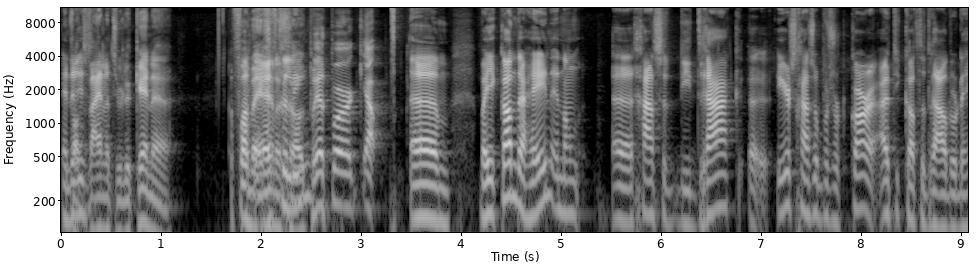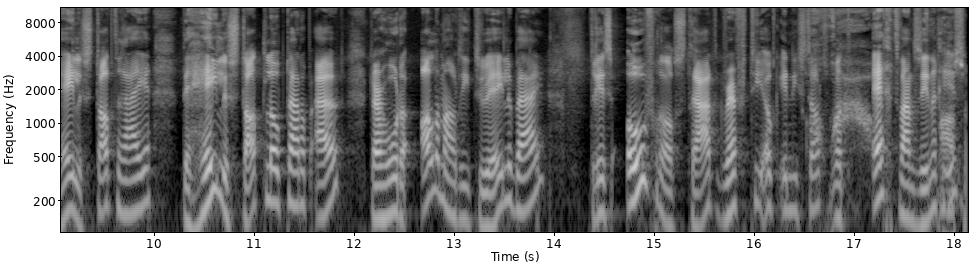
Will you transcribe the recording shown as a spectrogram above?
En Wat is wij natuurlijk kennen van de een Efteling. groot pretpark. Ja. Ehm, maar je kan daarheen en dan eh, gaan ze die draak... eh, eerst gaan ze op een soort kar uit die kathedraal door de hele stad rijden. De hele stad loopt daarop uit. Daar horen allemaal rituelen bij. Er is overal straat, graffiti ook in die stad, wat echt waanzinnig is.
